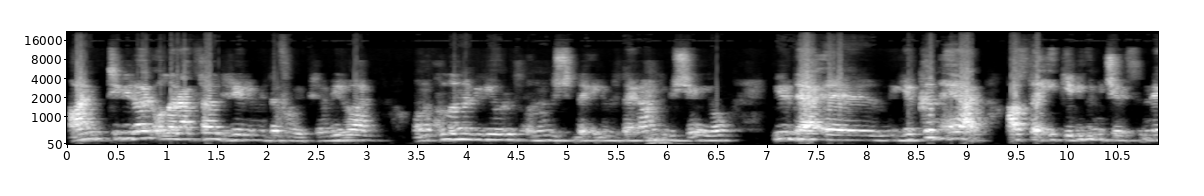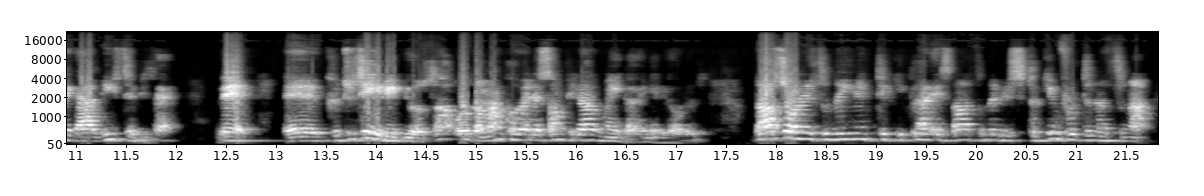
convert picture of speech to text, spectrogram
antiviral olarak sadece elimizde favipiravir var. Onu kullanabiliyoruz. Onun dışında elimizde herhangi bir şey yok. Bir de e, yakın eğer hasta ilk 7 gün içerisinde geldiyse bize ve e, kötü seyrediyorsa o zaman konvalesan plazmayı da öneriyoruz. Daha sonrasında yine tetkikler esnasında bir stakin fırtınasına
